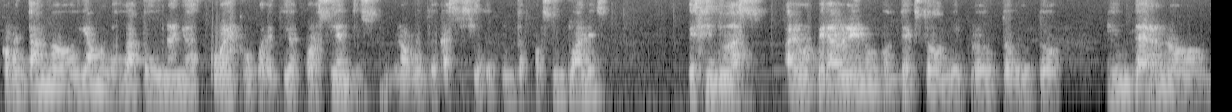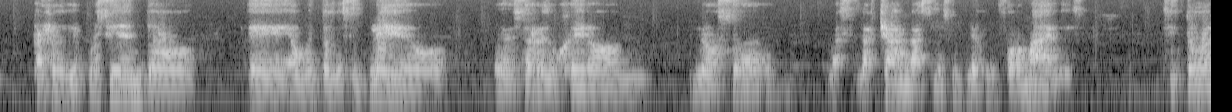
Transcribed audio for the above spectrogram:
comentando, digamos, los datos de un año después con 42%, es un aumento de casi 7 puntos porcentuales. Es sin dudas algo esperable en un contexto donde el Producto Bruto Interno cayó de 10%, eh, aumentó el desempleo, eh, se redujeron los, eh, las, las, changas, los empleos informales, y todo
